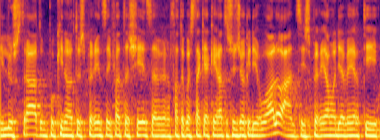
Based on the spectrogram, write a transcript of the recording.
illustrato un pochino la tua esperienza di fantascienza, aver fatto questa chiacchierata sui giochi di ruolo. Anzi, speriamo di averti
